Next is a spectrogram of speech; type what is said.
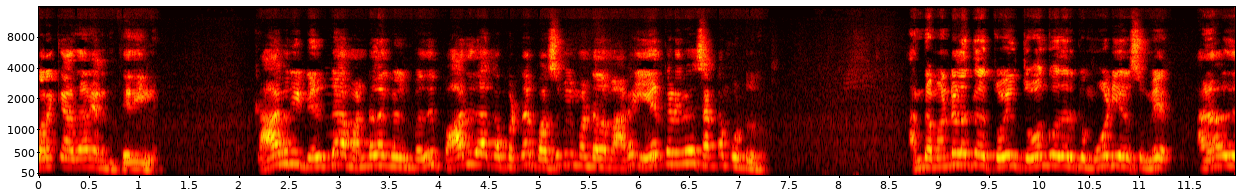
உரைக்காதான்னு எனக்கு தெரியல. காவிரி டெல்டா மண்டலங்கள் என்பது பாதுகாக்கப்பட்ட பசுமை மண்டலமாக ஏற்கனவே சட்டம் போட்டிருக்கும் அந்த மண்டலத்தில் தொழில் துவங்குவதற்கு மோடி அரசு மேல் அதாவது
